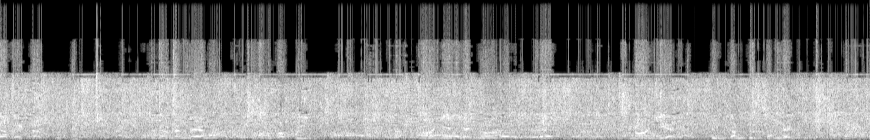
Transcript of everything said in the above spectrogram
ขยับเลยครับขยับแรงๆเข้าที่นอนเหยียดเหยียดงอนอนเหยียดตึงตั้งตึงตั้งเลยไป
